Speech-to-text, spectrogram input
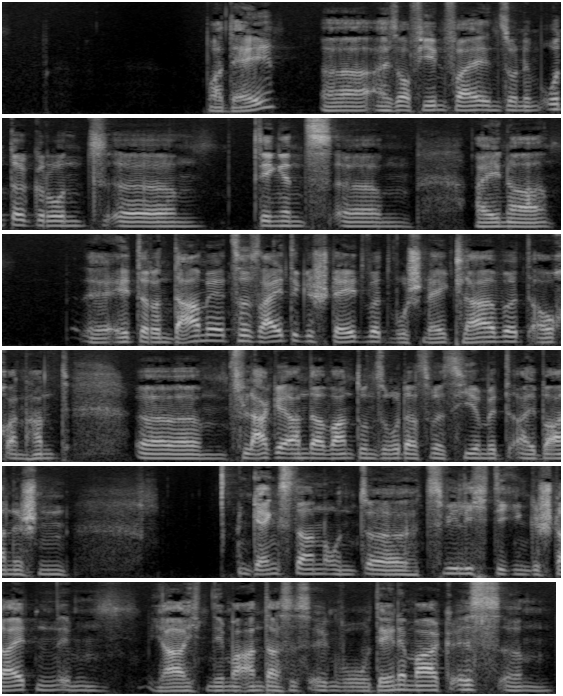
Bordell, äh, also auf jeden Fall in so einem Untergrund äh, Dingens ähm, einer älteren Dame zur Seite gestellt wird, wo schnell klar wird, auch anhand äh, Flagge an der Wand und so, dass wir es hier mit albanischen Gangstern und äh, zwielichtigen Gestalten im, ja, ich nehme an, dass es irgendwo Dänemark ist, ähm,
